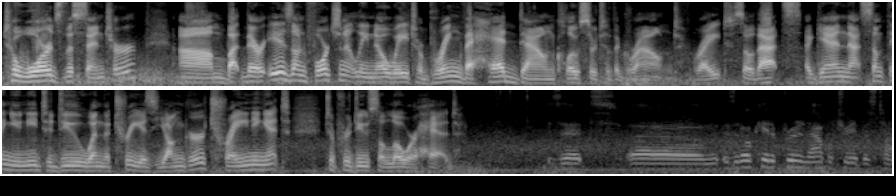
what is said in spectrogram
towards the center, um, but there is unfortunately no way to bring the head down closer to the ground, right? So that's, again, that's something you need to do when the tree is younger, training it to produce a lower head. Is it, it okay to prune an apple tree at this time?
